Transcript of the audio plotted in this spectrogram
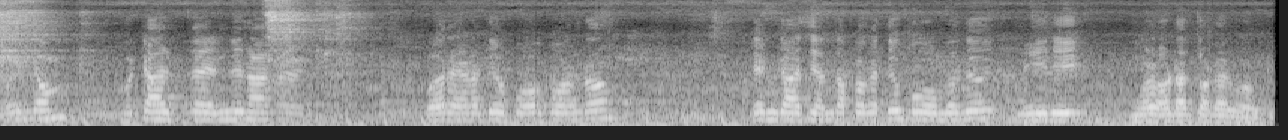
மீண்டும் குற்றாலத்திலிருந்து நாங்கள் வேறு இடத்துக்கு போக போன்றோம் தென்காசி அந்த பக்கத்துக்கு போகும்போது மீறி உங்களோட தொடர்பு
